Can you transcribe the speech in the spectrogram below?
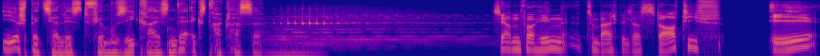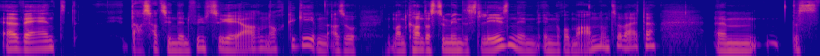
Ihr Spezialist für Musikreisen der Extraklasse. Sie haben vorhin zum Beispiel das Dativ E erwähnt das hat es in den 50er Jahren noch gegeben. Also man kann das zumindest lesen in, in Romanen und so weiter. Ähm, das,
